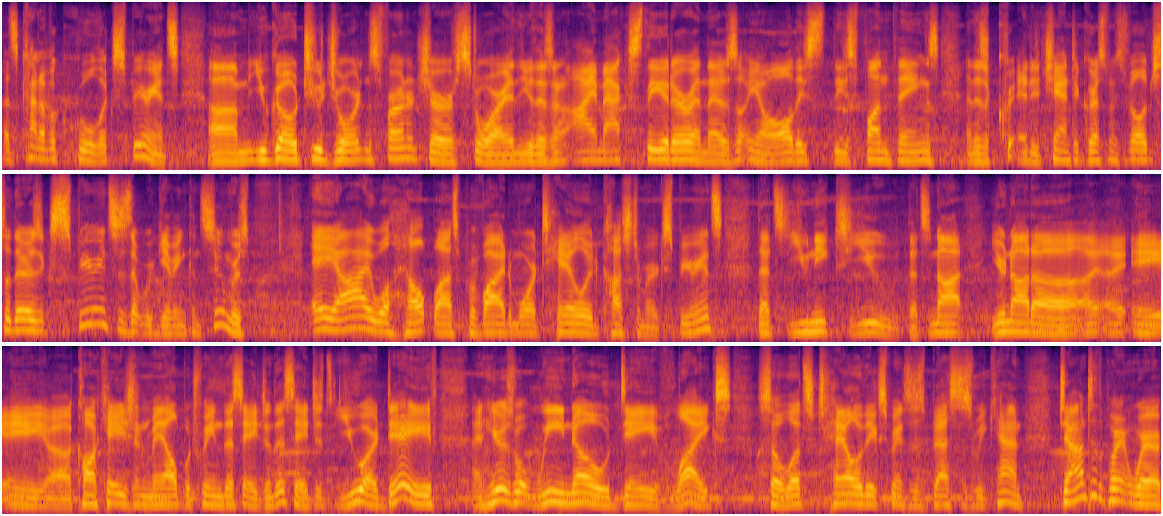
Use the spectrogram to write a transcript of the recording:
That's kind of a cool experience. Um, you go to Jordan's Furniture store and you, there's an IMAX theater and there's you know all these, these fun things and there's a, an Enchanted Christmas Village. So there's experiences that we're giving consumers. AI will help us provide a more tailored customer experience that's unique to you. That's not, you're not a, a, a, a Caucasian male between this age and this age. It's you are Dave, and here's what we know Dave likes. So let's tailor the experience as best as we can, down to the point where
